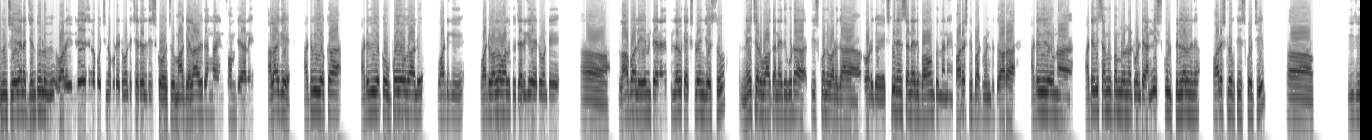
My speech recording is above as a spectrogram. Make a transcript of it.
నుంచి ఏదైనా జంతువులు వాళ్ళ విలేజ్ వచ్చినప్పుడు ఎటువంటి చర్యలు తీసుకోవచ్చు? మాకు ఎలా విధంగా ఇన్ఫార్మ్ చేయాలి? అలాగే అటవీ యొక్క అడవి యొక్క ఉపయోగాలు వాటికి వాటి వల్ల వాళ్ళకు జరిగేటువంటి లాభాలు ఏమిటి అనేది పిల్లలకి ఎక్స్ప్లెయిన్ చేస్తూ నేచర్ వాక్ అనేది కూడా తీసుకొని వాడికి వాడికి ఎక్స్పీరియన్స్ అనేది బాగుంటుందని ఫారెస్ట్ డిపార్ట్మెంట్ ద్వారా అటవీలో ఉన్న అటవీ సమీపంలో ఉన్నటువంటి అన్ని స్కూల్ పిల్లల్ని ఫారెస్ట్లోకి తీసుకొచ్చి ఇది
